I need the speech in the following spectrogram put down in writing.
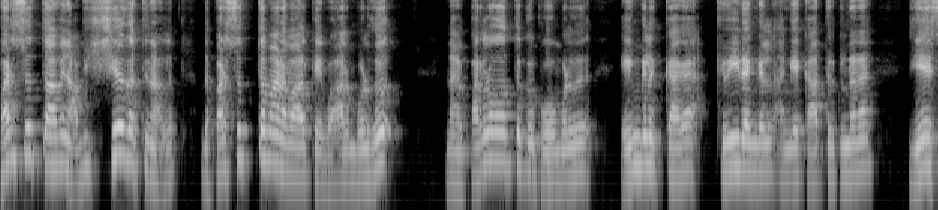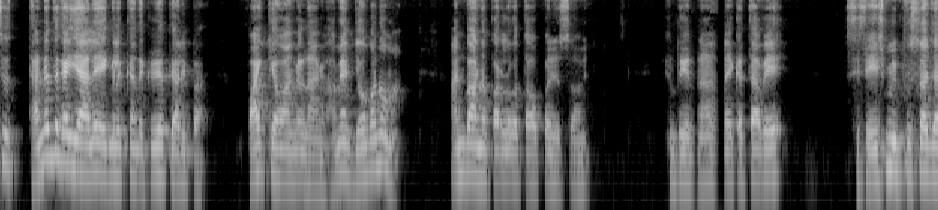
பரிசுத்தாவின் அபிஷேகத்தினால் இந்த பரிசுத்தமான வாழ்க்கை வாழும் பொழுது நாங்கள் பரலோகத்துக்கு போகும் பொழுது எங்களுக்காக கிரீடங்கள் அங்கே காத்திருக்கின்றன. இயேசு தனது கையாலே எங்களுக்கு அந்த கிரீடத்தை அளிப்பார். பாக்கியவாங்கள் நாங்கள். ஆமே ஜெபம் பண்ணுவோமா? அன்பான பரலோகத்த சுவாமி இன்றைய நாளை கத்தாவே சேஷ்மி புஷ்ராஜா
